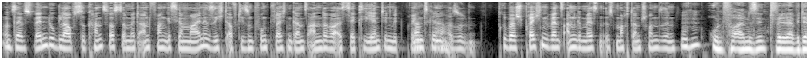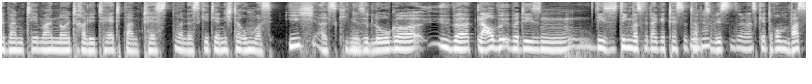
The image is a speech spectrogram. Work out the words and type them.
Und selbst wenn du glaubst, du kannst was damit anfangen, ist ja meine Sicht auf diesen Punkt vielleicht ein ganz anderer, als der Klientin mitbringt. Ganz genau. Also drüber sprechen, wenn es angemessen ist, macht dann schon Sinn. Mhm. Und vor allem sind wir da wieder beim Thema Neutralität beim Testen, weil es geht ja nicht darum, was ich als Kinesiologe über glaube über diesen dieses Ding, was wir da getestet haben, mhm. zu wissen, sondern es geht darum, was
